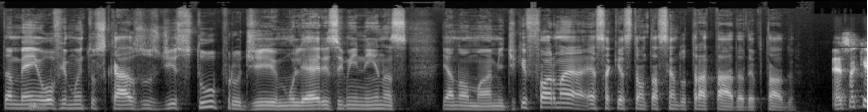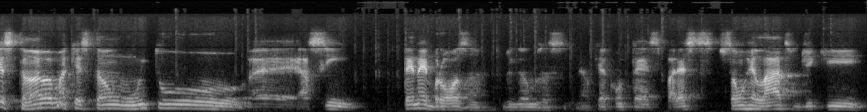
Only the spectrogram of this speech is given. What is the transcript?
também hum. houve muitos casos de estupro de mulheres e meninas Yanomami. De que forma essa questão está sendo tratada, deputado? Essa questão é uma questão muito, é, assim, tenebrosa, digamos assim, né? o que acontece. Parece, são relatos de que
